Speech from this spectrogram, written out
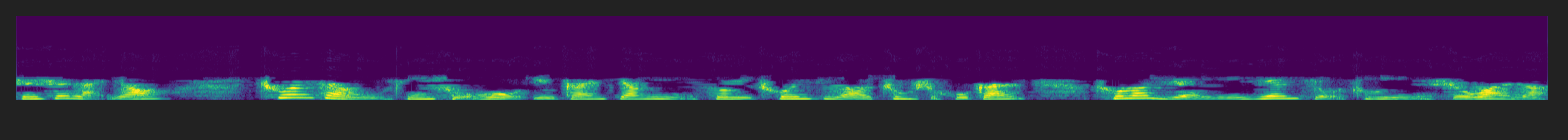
伸伸懒腰。春在五行属木，与肝相应，所以春季要重视护肝。除了远离烟酒、注意饮食外呢，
